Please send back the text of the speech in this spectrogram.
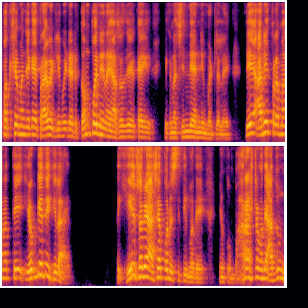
पक्ष म्हणजे काही प्रायव्हेट लिमिटेड कंपनी नाही असं जे काही एकनाथ शिंदे यांनी म्हटलेलं आहे. ते अनेक प्रमाणात ते योग्य देखील आहे तर हे सगळे अशा परिस्थितीमध्ये नेमकं महाराष्ट्रामध्ये अजून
